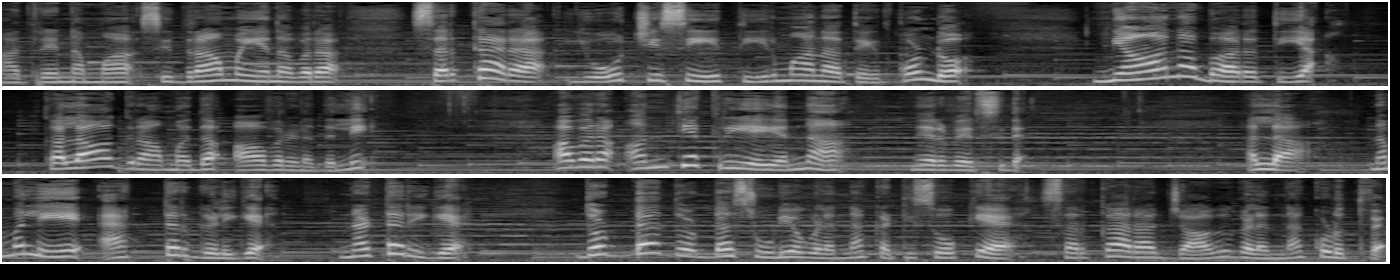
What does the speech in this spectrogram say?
ಆದರೆ ನಮ್ಮ ಸಿದ್ದರಾಮಯ್ಯನವರ ಸರ್ಕಾರ ಯೋಚಿಸಿ ತೀರ್ಮಾನ ತೆಗೆದುಕೊಂಡು ಜ್ಞಾನ ಭಾರತೀಯ ಕಲಾಗ್ರಾಮದ ಆವರಣದಲ್ಲಿ ಅವರ ಅಂತ್ಯಕ್ರಿಯೆಯನ್ನು ನೆರವೇರಿಸಿದೆ. ಅಲ್ಲ, ನಮ್ಮಲ್ಲಿ ಆಕ್ಟರ್ಗಳಿಗೆ, ನಟರಿಗೆ ದೊಡ್ಡ ದೊಡ್ಡ ಸ್ಟುಡಿಯೋಗಳನ್ನು ಕಟ್ಟಿಸೋಕೆ ಸರ್ಕಾರ ಜಾಗಗಳನ್ನು ಕೊಡುತ್ತವೆ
